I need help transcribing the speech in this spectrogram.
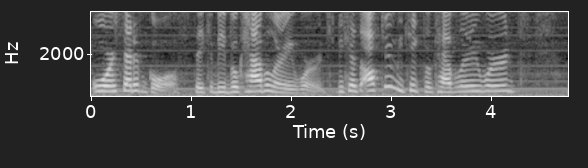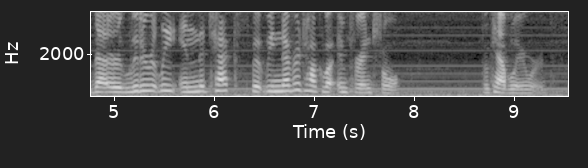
or a set of goals. They could be vocabulary words because often we take vocabulary words that are literally in the text, but we never talk about inferential vocabulary words.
